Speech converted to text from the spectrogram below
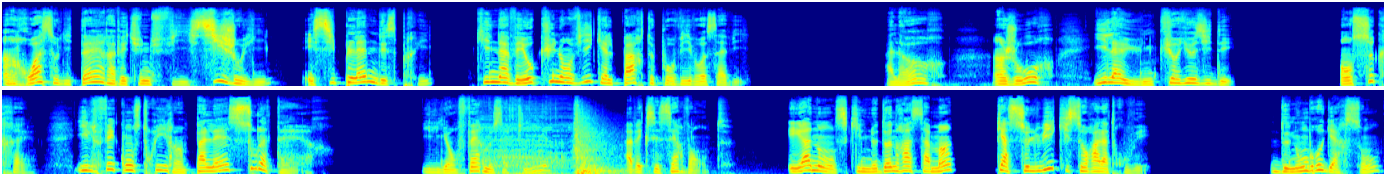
Un roi solitaire avait une fille si jolie et si pleine d'esprit qu'il n'avait aucune envie qu'elle parte pour vivre sa vie. Alors, un jour, il a eu une curieuse idée. En secret, il fait construire un palais sous la terre. Il y enferme sa fille avec ses servantes et annonce qu'il ne donnera sa main qu'à celui qui saura la trouver. De nombreux garçons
